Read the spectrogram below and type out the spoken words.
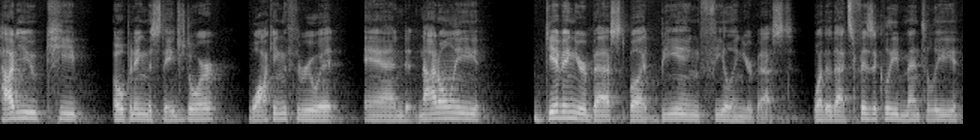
How do you keep opening the stage door, walking through it, and not only giving your best, but being, feeling your best? Whether that's physically, mentally,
